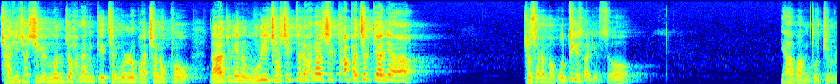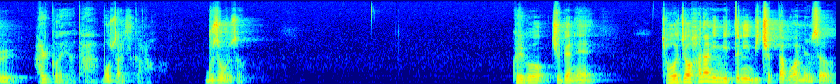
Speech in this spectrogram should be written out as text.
자기 자식을 먼저 하나님께 제물로 바쳐놓고 나중에는 우리 자식들을 하나씩 다 바칠 게 아니야 저 사람하고 어떻게 살겠어? 야밤 도주를 할 거예요. 다 못 살 거라고. 무서워서. 그리고 주변에 저저 하나님 믿더니 미쳤다고 하면서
